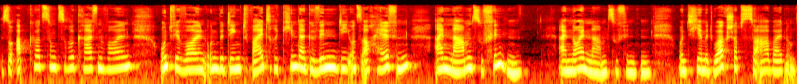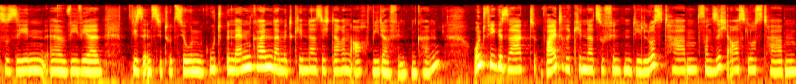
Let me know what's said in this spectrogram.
so Abkürzungen zurückgreifen wollen. Und wir wollen unbedingt weitere Kinder gewinnen, die uns auch helfen, einen Namen zu finden einen neuen Namen zu finden und hier mit Workshops zu arbeiten, um zu sehen, äh, wie wir diese Institutionen gut benennen können, damit Kinder sich darin auch wiederfinden können. Und wie gesagt, weitere Kinder zu finden, die Lust haben, von sich aus Lust haben,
